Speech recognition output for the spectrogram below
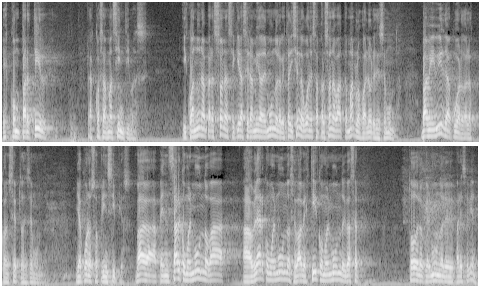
es compartir las cosas más íntimas. Y cuando una persona se quiere hacer amiga del mundo, lo que está diciendo, bueno, esa persona va a tomar los valores de ese mundo, va a vivir de acuerdo a los conceptos de ese mundo, de acuerdo a esos principios, va a pensar como el mundo, va a hablar como el mundo, se va a vestir como el mundo y va a hacer todo lo que al mundo le parece bien.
